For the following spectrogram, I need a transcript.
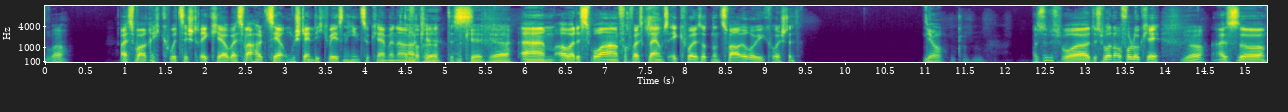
Wow. Es war eine recht kurze Strecke, aber es war halt sehr umständlich gewesen hinzukommen. Einfach. Okay, Das, okay, ja. ähm, aber das war einfach, weil es gleich ums Eck war, das hat dann 2 Euro gekostet. Ja, okay. Also das war, das war dann voll okay. ja. Also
